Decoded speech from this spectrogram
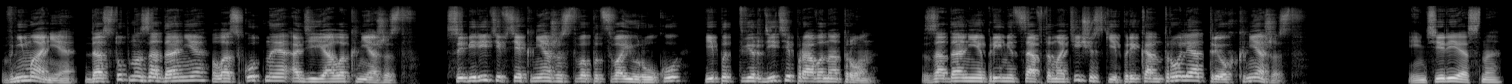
Внимание! Доступно задание «Лоскутное одеяло княжеств». Соберите все княжества под свою руку и подтвердите право на трон. Задание примется автоматически при контроле от трех княжеств. Интересно.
